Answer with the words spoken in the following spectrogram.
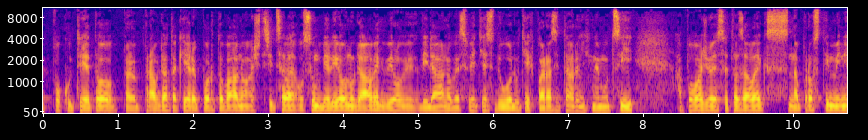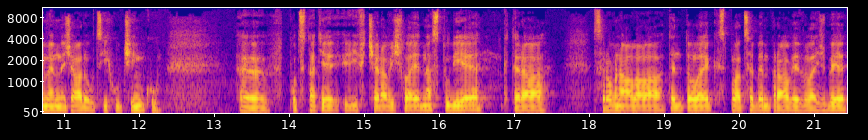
pokud je to pravda, tak je reportováno až 3,8 bilionů dávek bylo vydáno ve světě z důvodu těch parazitárních nemocí a považuje se to za lék s naprostým minimem nežádoucích účinků. Eh, v podstatě i včera vyšla jedna studie, která srovnávala tento lék s placebem právě v léčbě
